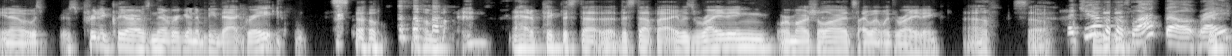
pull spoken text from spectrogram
you know, it was it was pretty clear I was never going to be that great, so um, I had to pick the stuff. The stuff I was writing or martial arts. I went with writing. Uh, so. but you have a black belt right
